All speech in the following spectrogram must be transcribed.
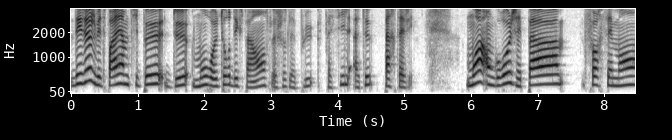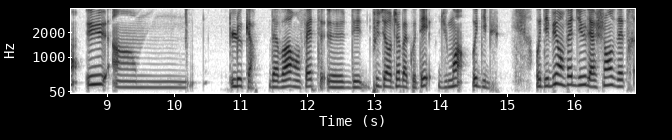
Déjà, je vais te parler un petit peu de mon retour d'expérience, la chose la plus facile à te partager. Moi, en gros, j'ai pas forcément eu le cas d'avoir en fait euh, plusieurs jobs à côté, du moins au début. Au début, en fait, j'ai eu la chance d'être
